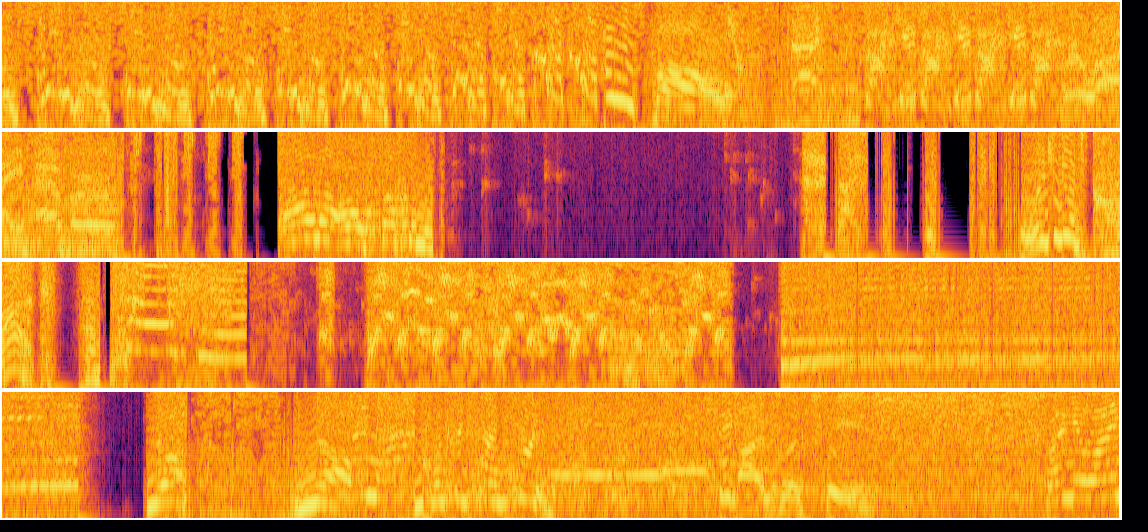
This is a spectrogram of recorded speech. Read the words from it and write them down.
Tennis ball! That's Will I ever... I'm all fucking... Where'd you get crack from? No! No! What's six times three? Five plus ten. One,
